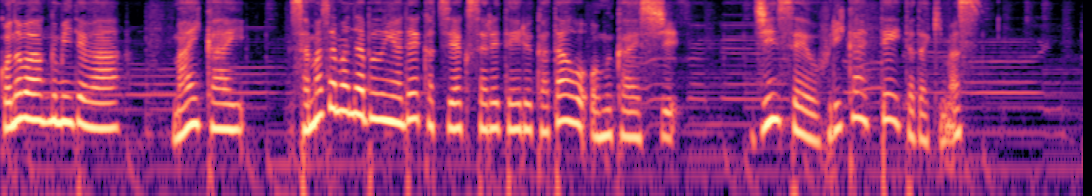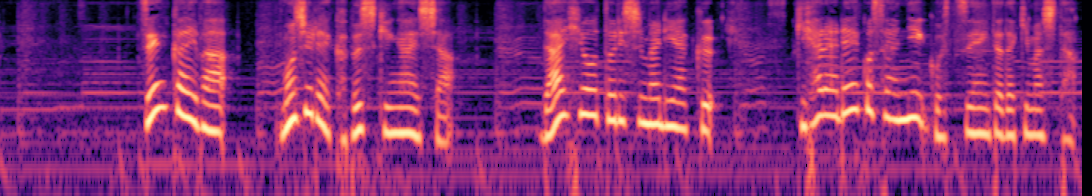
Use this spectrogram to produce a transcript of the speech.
この番組では毎回さまざまな分野で活躍されている方をお迎えし人生を振り返っていただきます。前回はモジュレ株式会社代表取締役木原玲子さんにご出演いただきました。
